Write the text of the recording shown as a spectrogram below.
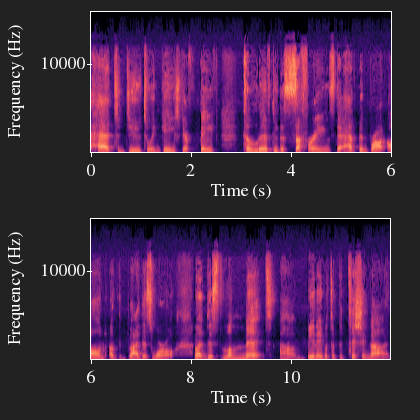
had to do to engage their faith to live through the sufferings that have been brought on of, by this world. But this lament, um, being able to petition God,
